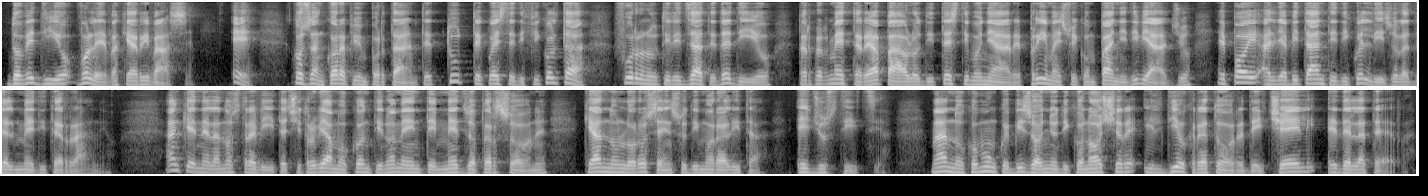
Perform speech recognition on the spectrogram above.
dove Dio voleva che arrivasse. E, Cosa ancora più importante, tutte queste difficoltà furono utilizzate da Dio per permettere a Paolo di testimoniare prima ai suoi compagni di viaggio e poi agli abitanti di quell'isola del Mediterraneo. Anche nella nostra vita ci troviamo continuamente in mezzo a persone che hanno un loro senso di moralità e giustizia, ma hanno comunque bisogno di conoscere il Dio creatore dei cieli e della terra.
